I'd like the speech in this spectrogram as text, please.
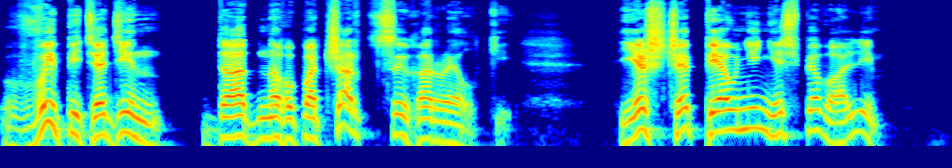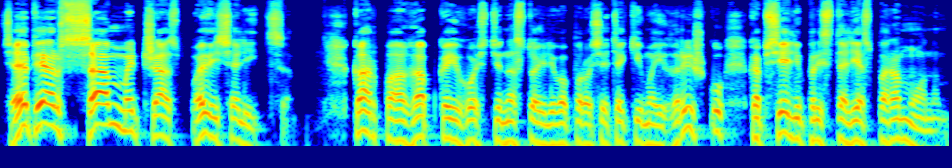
выпіць адзін да аднаго пачарцы гарэлкі. Яшчэ пеўні не спявалі. Цяпер самы час павесяліцца. Карпа агапка і госці настойліва просяць акіма і грышку, каб селі пры стале з парамонам.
